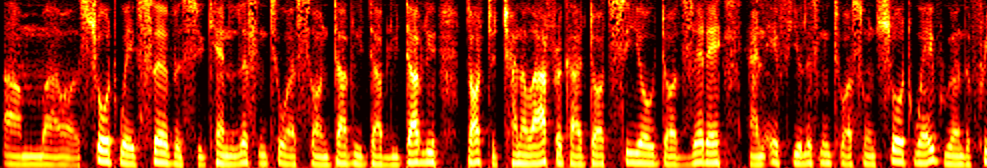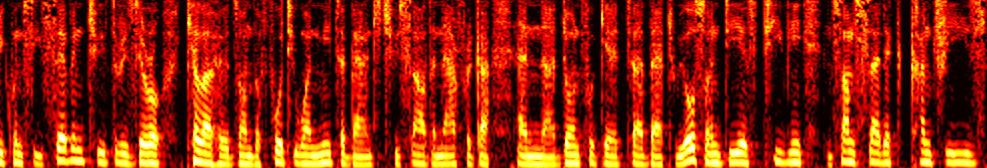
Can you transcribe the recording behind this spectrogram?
um, uh, shortwave service, you can listen to us on www.channelafrica.co.za. And if you're listening to us on shortwave, we're on the frequency 7230 kilohertz on the 41 meter band to Southern Africa. And uh, don't forget uh, that we're also on DSTV in some SADC countries,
